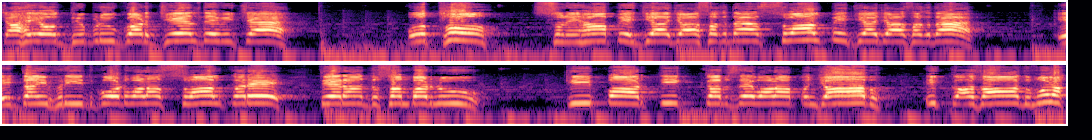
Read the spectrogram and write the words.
ਚਾਹੇ ਉਹ ਦਿਬੜੂਗੜ੍ਹ ਜੇਲ੍ਹ ਦੇ ਵਿੱਚ ਹੈ, ਉਥੋਂ ਸੁਨੇਹਾ ਭੇਜਿਆ ਜਾ ਸਕਦਾ ਸਵਾਲ ਭੇਜਿਆ ਜਾ ਸਕਦਾ ਹੈ। ਇਦਾਂ ਹੀ ਫਰੀਦਕੋਟ ਵਾਲਾ ਸਵਾਲ ਕਰੇ 13 ਦਸੰਬਰ ਨੂੰ, ਕੀ ਭਾਰਤੀ ਕਬਜ਼ੇ ਵਾਲਾ ਪੰਜਾਬ ਇੱਕ ਆਜ਼ਾਦ ਮੁਲਕ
